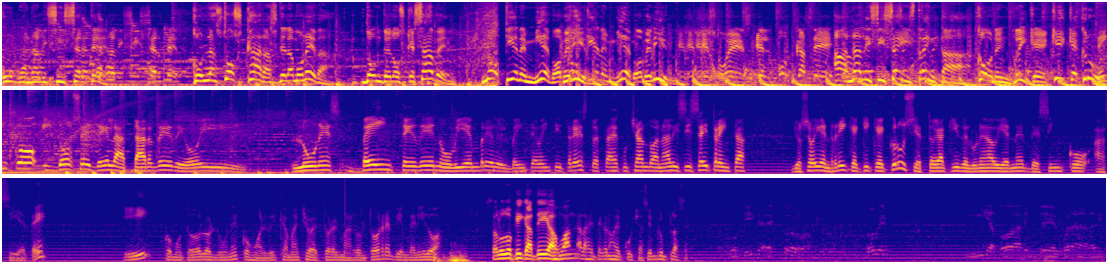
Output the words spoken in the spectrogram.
Un análisis certero, Con las dos caras de la moneda. Donde los que saben no tienen miedo a venir. tienen miedo a venir. Esto es el podcast de Análisis 630 con Enrique Quique Cruz. 5 y 12 de la tarde de hoy, lunes 20 de noviembre del 2023. Tú estás escuchando Análisis 630. Yo soy Enrique Quique Cruz y estoy aquí de lunes a viernes de 5 a 7. Y como todos los lunes con Juan Luis Camacho, Héctor El Marrón Torres, bienvenido a... Saludos Kika a ti, a Juan, a la gente que nos escucha, siempre un placer. Saludos Kika, Héctor, amigos y a toda la gente buena análisis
